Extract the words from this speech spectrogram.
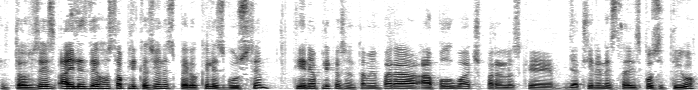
Entonces, ahí les dejo esta aplicación, espero que les guste. Tiene aplicación también para Apple Watch, para los que ya tienen este dispositivo.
